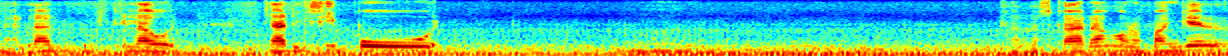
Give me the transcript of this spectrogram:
nak lalu pergi ke laut cari siput. Hmm. kalau sekarang orang panggil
